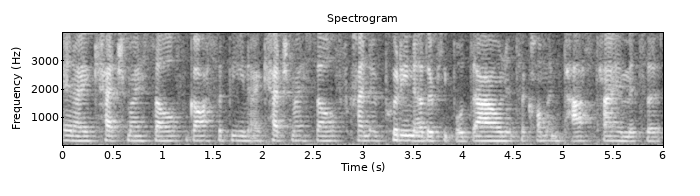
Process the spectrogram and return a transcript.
and I catch myself gossiping, I catch myself kind of putting other people down. It's a common pastime, it's a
